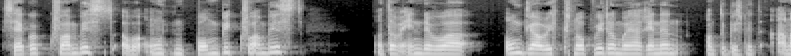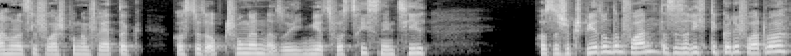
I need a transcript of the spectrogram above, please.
sehr gut gefahren bist, aber unten bombig gefahren bist. Und am Ende war unglaublich knapp wieder mal ein Rennen und du bist mit einer Hundertstel Vorsprung am Freitag, hast dort abgeschwungen, also mir jetzt fast rissen im Ziel. Hast du schon gespürt unter dem Fahren, dass es eine richtig gute Fahrt war?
